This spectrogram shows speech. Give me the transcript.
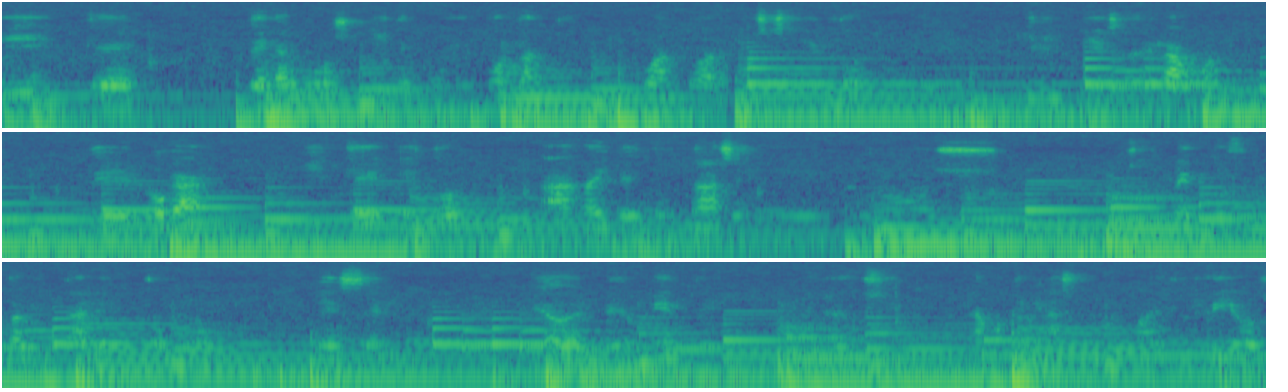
y que tengan unos ítems muy importantes en cuanto al procesamiento y limpieza del agua del hogar y que esto a raíz de esto nace unos, aspectos fundamentales como es el, cuidado del medio ambiente, el reducir la contaminación de los mares y ríos,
